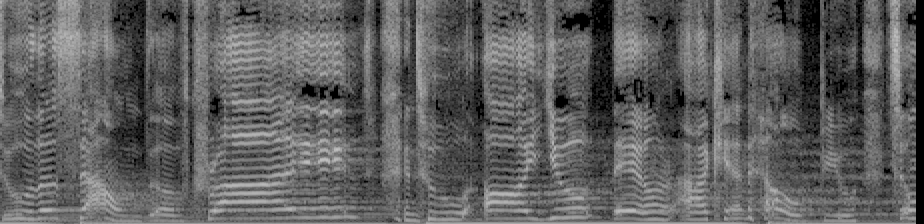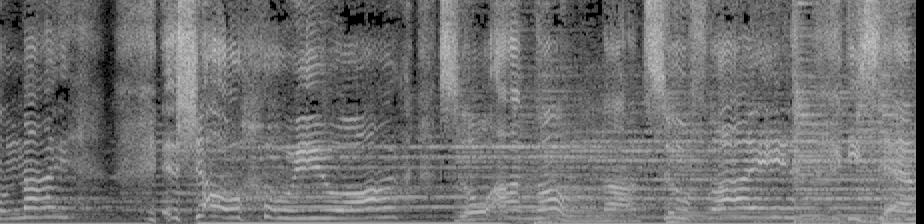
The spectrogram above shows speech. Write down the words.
to the sound of cries. And who are you there? I can help you tonight. And show who you are, so I know not to fight. He said,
